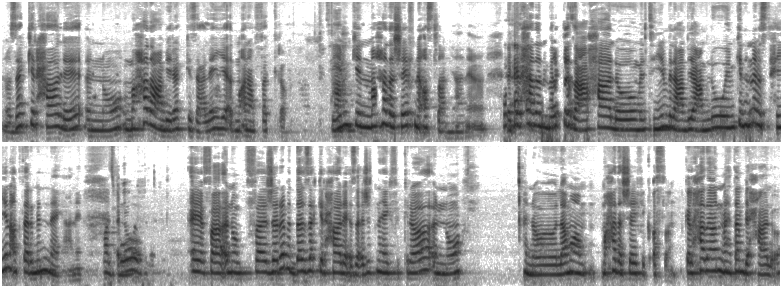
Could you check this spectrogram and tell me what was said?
إنه ذكر حالي إنه ما حدا عم بيركز علي قد ما أنا مفكرة. يمكن ما حدا شايفني أصلا يعني. كل حدا مركز على حاله وملتهيين باللي عم بيعملوه يمكن هن مستحيين أكثر منا يعني. مزبوط. إيه فإنه فجربت ضل ذكر حالي إذا إجتني هيك فكرة إنه إنه لما ما حدا شايفك أصلا. كل حدا مهتم بحاله.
